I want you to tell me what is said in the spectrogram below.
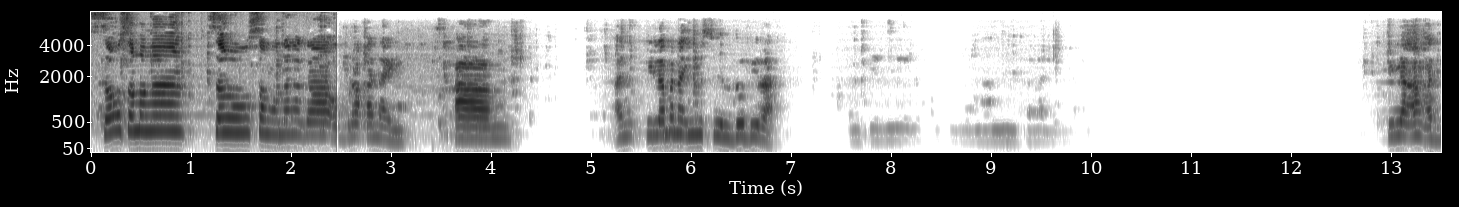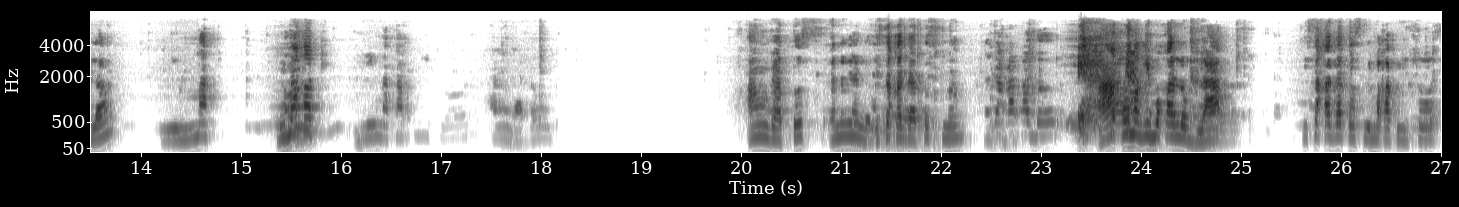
So, sa mga, so, sa una nga ga, obra ka na um, an, pila man na inyong sweldo dira? Pila ang adlaw? Lima. Lima ka, Lima ka piso ang gato. ang gatos, ano yun, isa ka gatos, no? Nakakado. Ah, kung mag-imo ka lublak, isa ka gatos, lima ka pisos.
